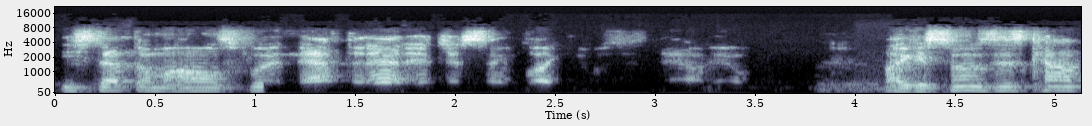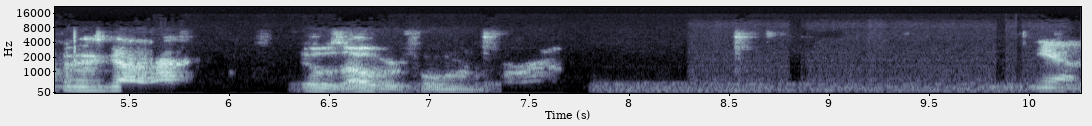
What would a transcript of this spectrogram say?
He stepped on Mahomes' foot, and after that, it just seemed like like as soon as his confidence got hurt, it was over for him. Yeah.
